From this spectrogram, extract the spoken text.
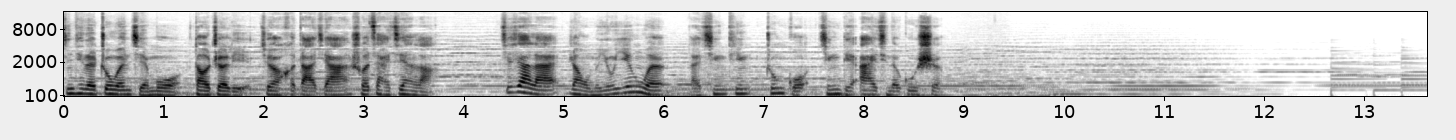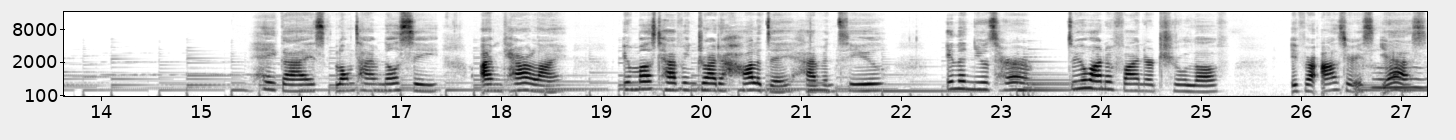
今天的中文节目到这里就要和大家说再见了，接下来让我们用英文来倾听中国经典爱情的故事。Hey guys, long time no see. I'm Caroline. You must have enjoyed a holiday, haven't you? In the new term, do you want to find your true love? If your answer is yes,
